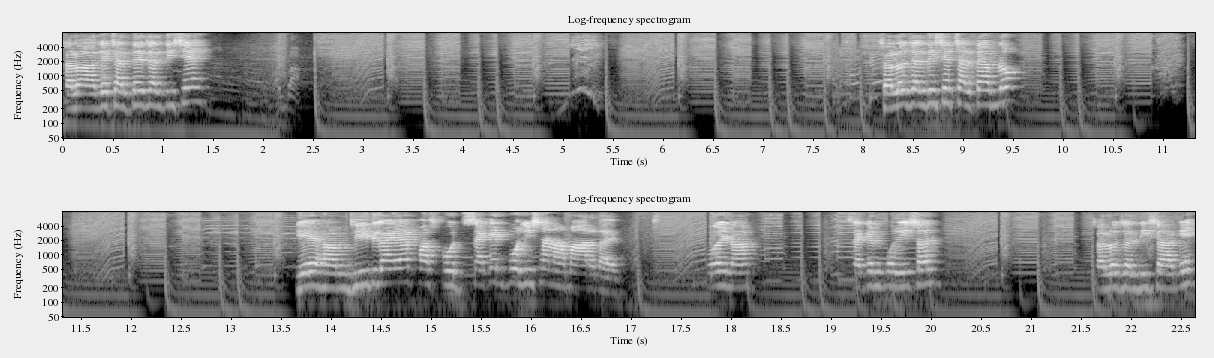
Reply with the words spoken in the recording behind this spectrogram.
चलो आगे चलते जल्दी से। चलो जल्दी से चलते हम लोग। ये हम जीत गए हैं, फ़र्स्ट सेकंड पोजीशन हम हार गए। कोई ना। सेकंड पोजीशन चलो जल्दी से आगे।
